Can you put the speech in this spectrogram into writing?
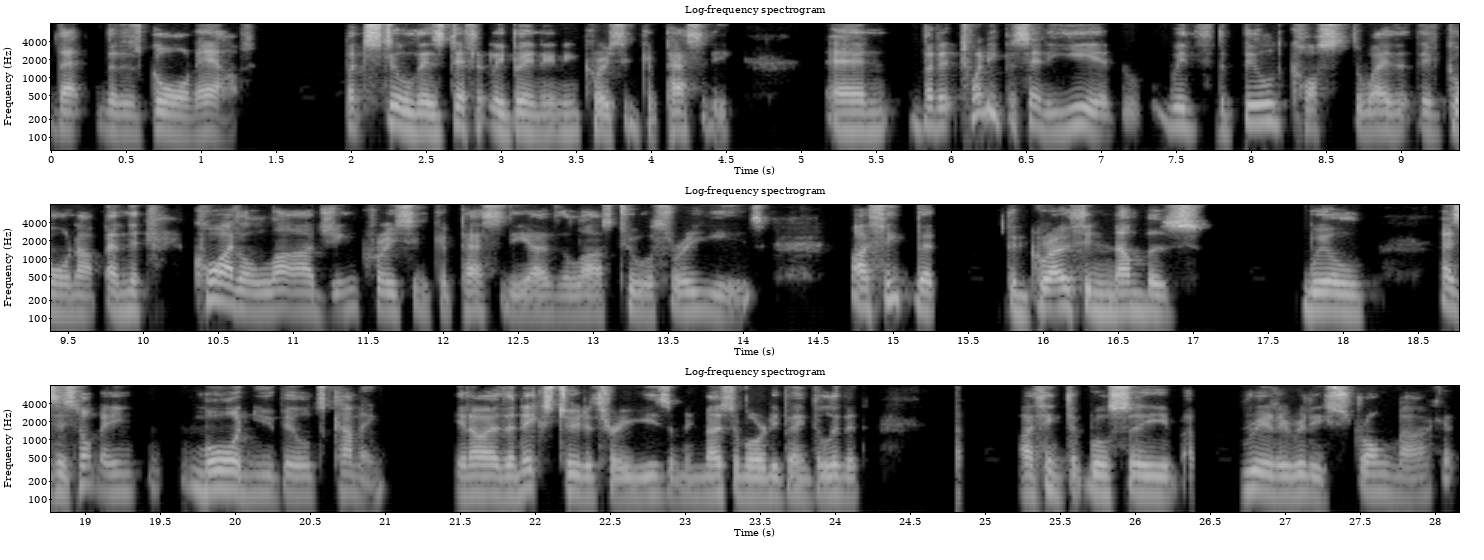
that that has gone out. But still there's definitely been an increase in capacity. And but at 20% a year, with the build costs the way that they've gone up and the, quite a large increase in capacity over the last two or three years, I think that the growth in numbers will, as there's not many more new builds coming, you know, over the next two to three years, I mean, most have already been delivered. I think that we'll see a really, really strong market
